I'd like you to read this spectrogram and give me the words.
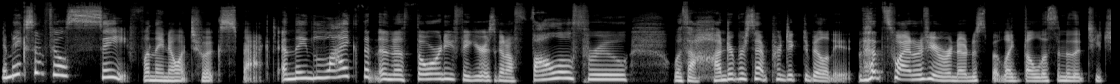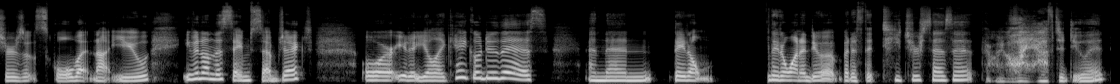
It makes them feel safe when they know what to expect. And they like that an authority figure is going to follow through with 100% predictability. That's why I don't know if you ever noticed, but like they'll listen to the teachers at school, but not you, even on the same subject. Or, you know, you're like, hey, go do this. And then they don't they don't want to do it. But if the teacher says it, they're like, oh, I have to do it.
